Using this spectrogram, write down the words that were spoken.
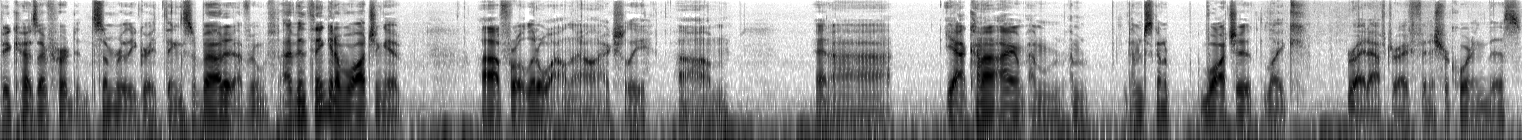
because I've heard some really great things about it. I've been I've been thinking of watching it uh, for a little while now, actually. Um, and uh, yeah, kind of. I'm I'm I'm I'm just gonna watch it like right after I finish recording this.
